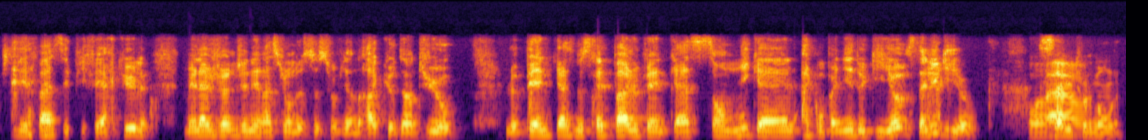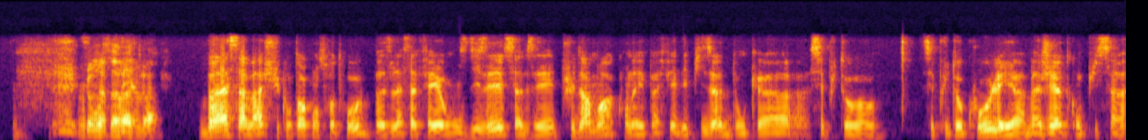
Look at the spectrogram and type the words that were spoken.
Pile et Face et Pif et Hercule, mais la jeune génération ne se souviendra que d'un duo. Le PNCast ne serait pas le PNCast sans Michael, accompagné de Guillaume. Salut Guillaume. Salut tout le monde. Comment ça va toi? Bah ça va, je suis content qu'on se retrouve. Parce que là, ça fait, on se disait, ça faisait plus d'un mois qu'on n'avait pas fait d'épisode, donc euh, c'est plutôt, c'est plutôt cool. Et euh, bah, j'ai hâte qu'on puisse euh,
